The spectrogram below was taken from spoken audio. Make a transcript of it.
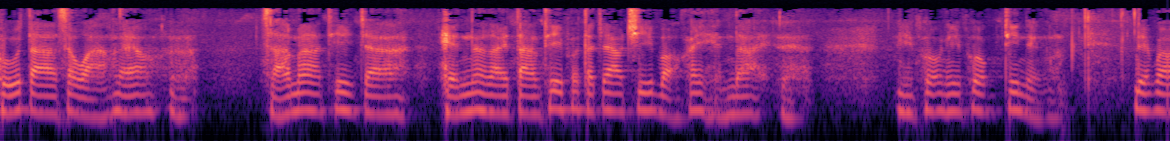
หูตาสว่างแล้ว สามารถที่จะเห็นอะไรตามที่พระพุทธเจ้าชี้บอกให้เห็นได้นี่พวกนี้พวกที่หนึ่ง เรียกว่า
